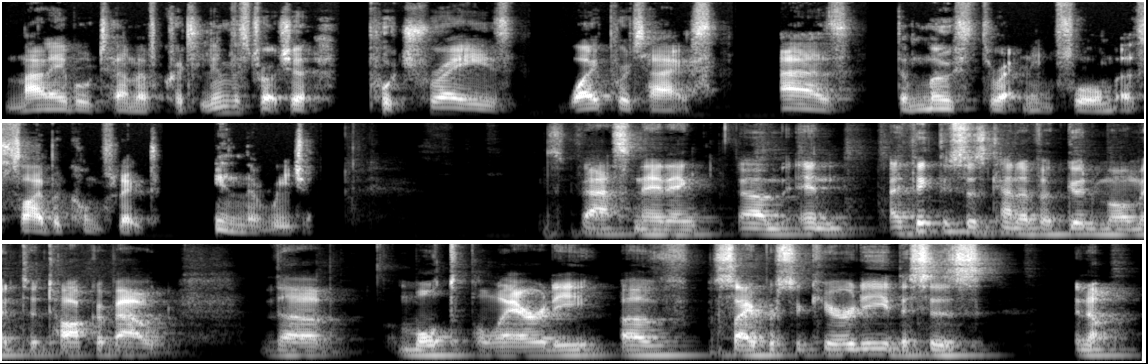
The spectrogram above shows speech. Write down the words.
malleable term of critical infrastructure, portrays wiper attacks as the most threatening form of cyber conflict in the region. It's fascinating. Um, and I think this is kind of a good moment to talk about the multipolarity of cybersecurity. This is an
